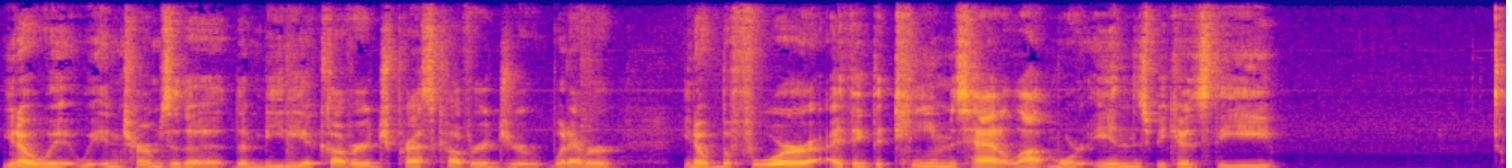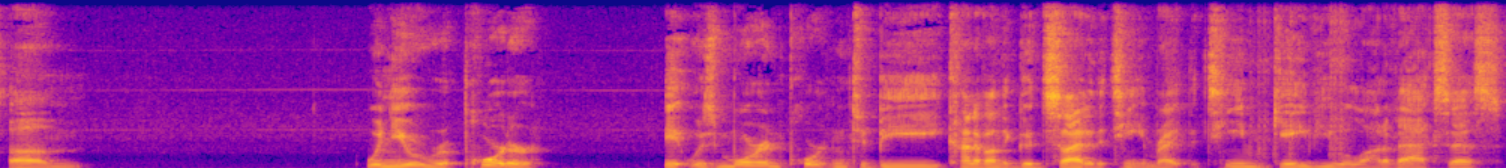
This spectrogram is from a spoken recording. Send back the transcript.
you know, in terms of the, the media coverage, press coverage, or whatever. You know, before I think the teams had a lot more ins because the um, when you were a reporter, it was more important to be kind of on the good side of the team, right? The team gave you a lot of access,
